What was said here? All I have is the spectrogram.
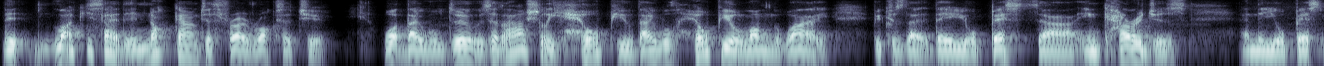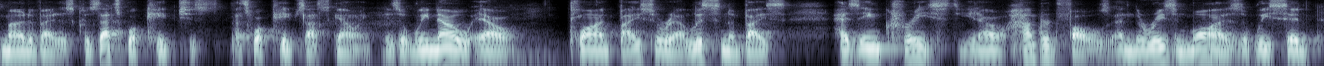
They, like you say, they're not going to throw rocks at you what they will do is that they'll actually help you. They will help you along the way because they, they're your best uh, encouragers and they're your best motivators because that's what keeps us, that's what keeps us going is that we know our client base or our listener base has increased, you know, hundredfolds. And the reason why is that we said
